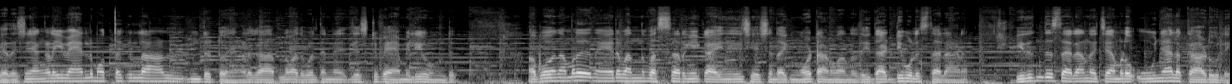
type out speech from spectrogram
ഏകദേശം ഞങ്ങൾ ഈ വാനിൽ മൊത്തമൊക്കെയുള്ള ആളുണ്ട് കേട്ടോ ഞങ്ങൾ കാറിലും അതുപോലെ തന്നെ ജസ്റ്റ് ഫാമിലിയും ഉണ്ട്. അപ്പോൾ നമ്മൾ നേരെ വന്ന് ബസ് ഇറങ്ങി കഴിഞ്ഞതിന് ശേഷം എന്താ ഇങ്ങോട്ടാണ് വന്നത്. ഇത് അടിപൊളി സ്ഥലമാണ് ഇതെന്ത് സ്ഥലമാണെന്ന് വെച്ചാൽ നമ്മൾ ഊഞ്ഞാലൊക്കെ ആടൂലേ?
